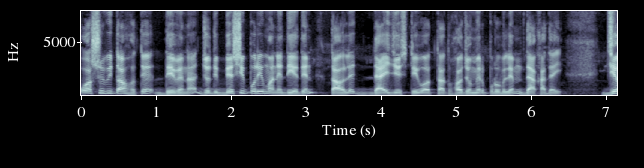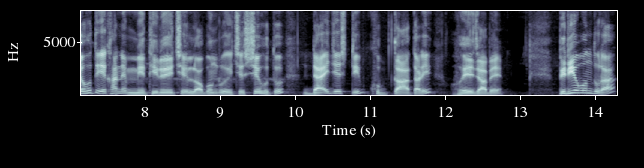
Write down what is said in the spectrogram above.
অসুবিধা হতে দেবে না। যদি বেশি পরিমাণে দিয়ে দেন, তাহলে ডাইজেস্টিভ অর্থাৎ হজমের প্রবলেম দেখা দেয়। যেহেতু এখানে মেথি রয়েছে, লবণ রয়েছে, সেহেতু ডাইজেস্টিভ খুব তাড়াতাড়ি হয়ে যাবে। প্রিয় বন্ধুরা,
